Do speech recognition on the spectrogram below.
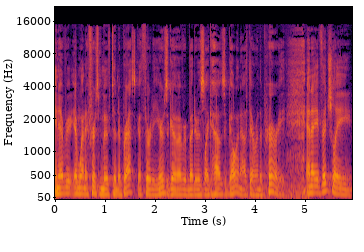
and every and when I first moved to Nebraska 30 years ago, everybody was like, How's it going out there on the prairie? And I eventually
